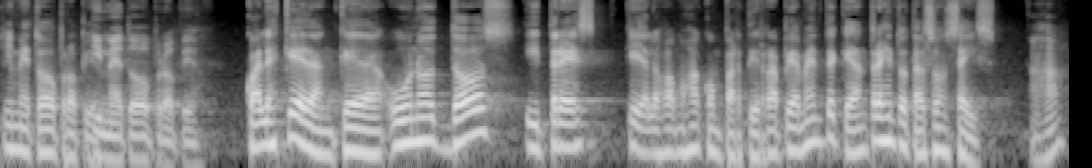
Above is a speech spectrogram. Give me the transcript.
Y método propio. y método propio. ¿Cuáles quedan? Quedan uno, dos y tres, que ya los vamos a compartir rápidamente. Quedan tres, en total son seis. Ajá.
